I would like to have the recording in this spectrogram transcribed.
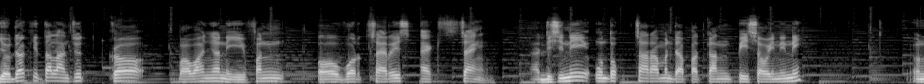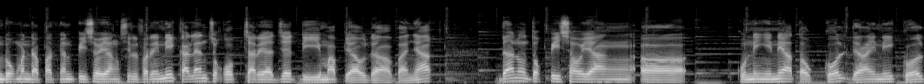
Yaudah kita lanjut ke bawahnya nih event uh, World Series Exchange. Nah, di sini untuk cara mendapatkan pisau ini nih untuk mendapatkan pisau yang silver ini kalian cukup cari aja di map ya udah banyak. Dan untuk pisau yang uh, kuning ini atau gold ya ini gold.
